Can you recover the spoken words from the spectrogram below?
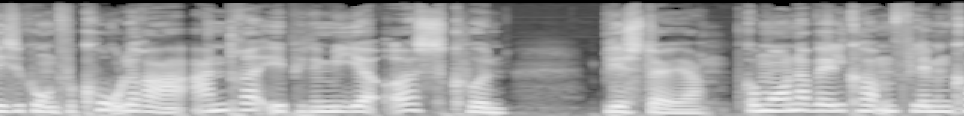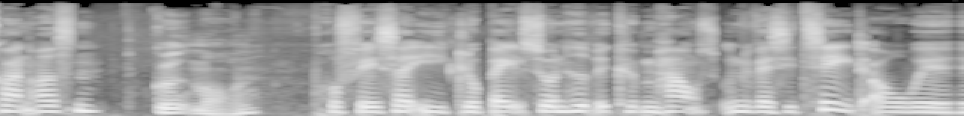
risikoen for kolera og andre epidemier også kun bliver større. Godmorgen og velkommen, Flemming Konradsen. Godmorgen. Professor i global sundhed ved Københavns Universitet og øh,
